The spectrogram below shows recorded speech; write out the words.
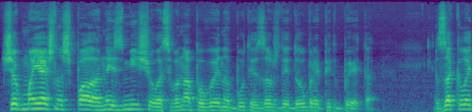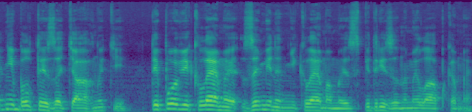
Щоб маячна шпала не зміщувалась, вона повинна бути завжди добре підбита. Закладні болти затягнуті, типові клеми замінені клемами з підрізаними лапками,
